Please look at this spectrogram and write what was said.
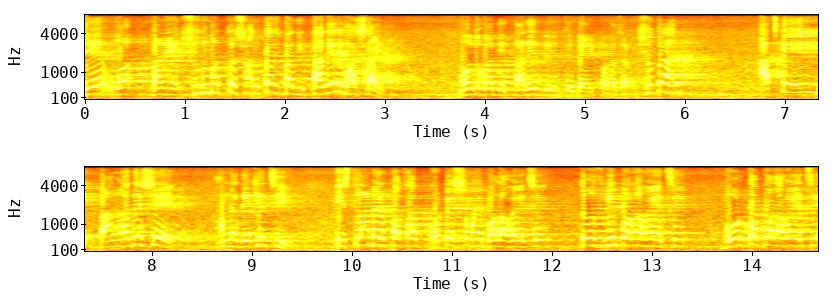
যে মানে শুধুমাত্র সন্ত্রাসবাদী তাদের ভাষায় মৌলবাদী তাদের বিরুদ্ধে ব্যয় করা যাবে। সুতরাং আজকে এই বাংলাদেশে আমরা দেখেছি ইসলামের কথা ভোটের সময় বলা হয়েছে, তসবি পড়া হয়েছে, বোরকা পড়া হয়েছে।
